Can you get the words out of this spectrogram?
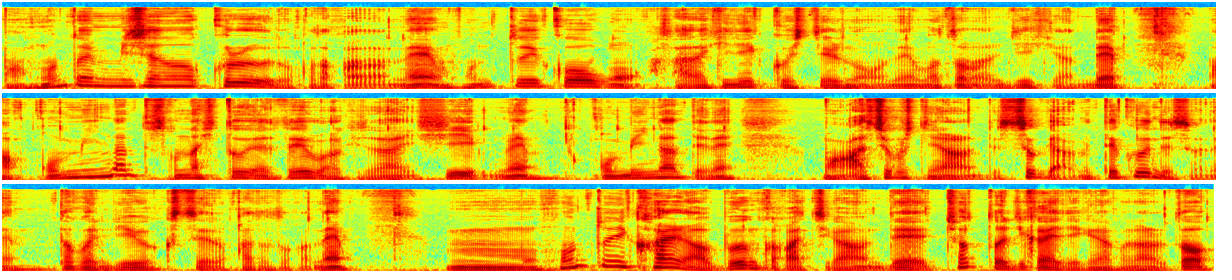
まあ、本当に店のクルーの方からね、本当にこう、もう働きにくくしてるのをね、まずまず時期なんで、まあ、コンビニなんてそんな人をやってるわけじゃないし、ね、コンビニなんてね、まあ、あちこちにあるんですぐやめてくんですよね。特に留学生の方とかね。うん、もう本当に彼らは文化が違うんで、ちょっと理解できなくなると、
